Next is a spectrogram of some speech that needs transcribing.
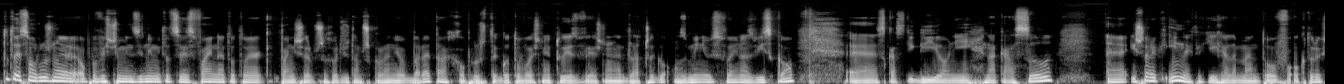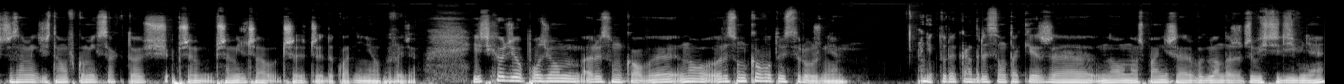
Tutaj są różne opowieści, między innymi to, co jest fajne, to to, jak Punisher przechodził tam szkolenie w baretach, oprócz tego to właśnie tu jest wyjaśnione, dlaczego on zmienił swoje nazwisko e, z Castiglioni na Castle, e, i szereg innych takich elementów, o których czasami gdzieś tam w komiksach ktoś przemilczał, czy, czy dokładnie nie opowiedział. Jeśli chodzi o poziom rysunkowy, no rysunkowo to jest różnie. Niektóre kadry są takie, że no, nasz Punisher wygląda rzeczywiście dziwnie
